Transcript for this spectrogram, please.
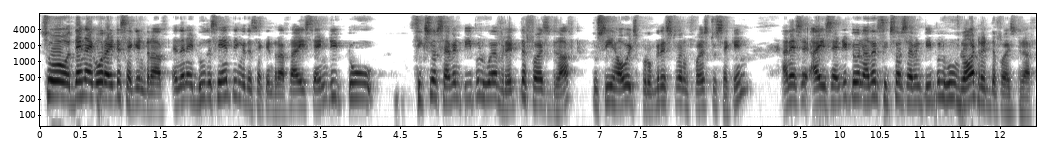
So then I go write a second draft, and then I do the same thing with the second draft. I send it to six or seven people who have read the first draft to see how it's progressed from first to second and I, say, I send it to another six or seven people who've not read the first draft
